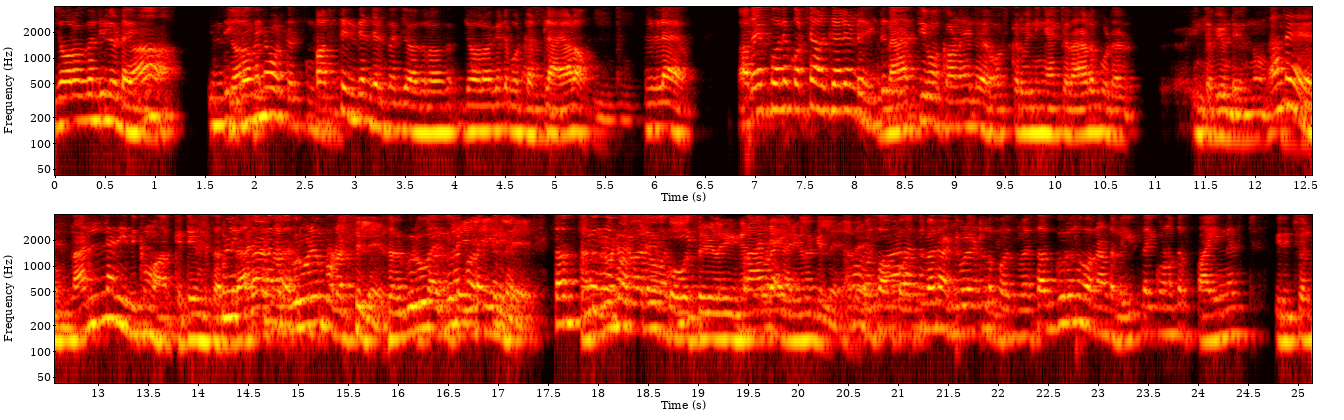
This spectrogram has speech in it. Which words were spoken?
ജോറോഗന്റെ ആ ഉണ്ടായിരുന്നു. ജോറോഗന്റെ പോഡ്കാസ്റ്റ് ഫസ്റ്റ് ഇന്ത്യൻ ചെലപ്പോ ജോറോഗന്റെ പോഡ്കാസ്റ്റിൽ അയാളോ? മനസ്സിലായോ? അതേപോലെ കുറച്ച് ആൾക്കാരുണ്ട്. ഇത് മാത്യു മക്കോണയിൽ ഓസ്കർ വിന്നിംഗ് ആക്ടർ അയാളെ കൂടെ ഇന്റർവ്യൂ ഉണ്ടായിരുന്നു. അതെ. നല്ല രീതിക്ക് മാർക്കറ്റ് ഉണ്ട് പറഞ്ഞാൽ അടിപൊളിയായിട്ടുള്ള പേഴ്സണൽ സദ്ഗുരു എന്ന് പറഞ്ഞാണ്ടല്ലോ is like one of the finest spiritual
